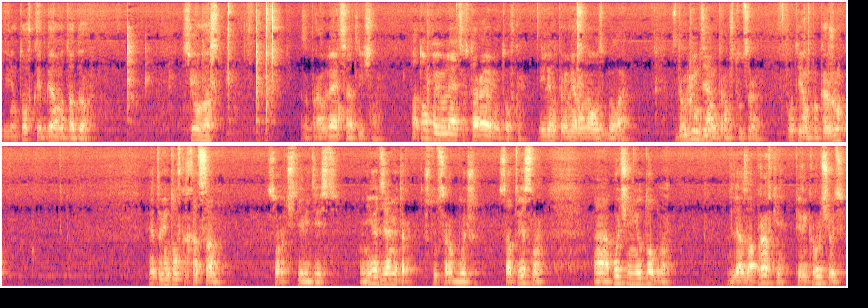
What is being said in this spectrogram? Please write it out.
и винтовка Эдган Матадор. Все у нас заправляется отлично. Потом появляется вторая винтовка. Или, например, она у вас была с другим диаметром штуцера. Вот я вам покажу. Это винтовка Хатсан 4410. У нее диаметр штуцера больше. Соответственно, а, очень неудобно для заправки перекручивать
